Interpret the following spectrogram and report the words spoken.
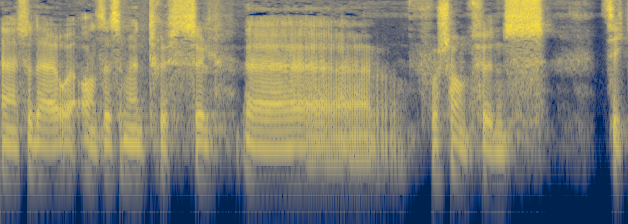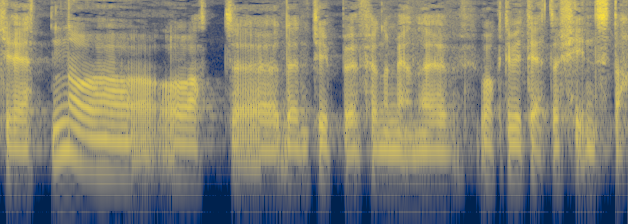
så det er å anse som en trussel eh, for samfunnssikkerheten, og at eh, den type fenomener og aktiviteter finnes. Da.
